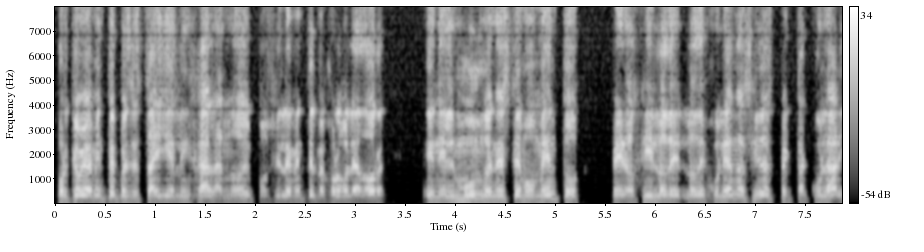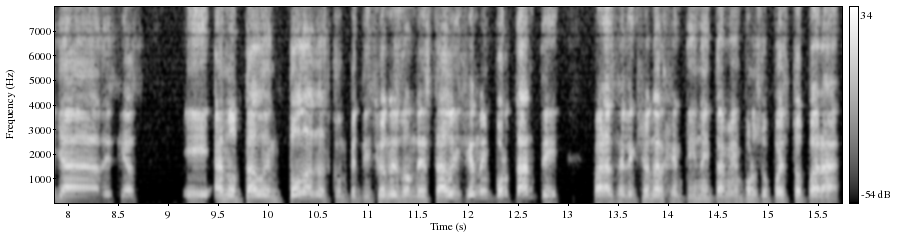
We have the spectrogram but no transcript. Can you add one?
porque obviamente pues está ahí Erling Haaland, ¿no? posiblemente el mejor goleador en el mundo en este momento. Pero sí, lo de, lo de Julián ha sido espectacular, ya decías, eh, ha notado en todas las competiciones donde ha estado y siendo importante para selección argentina y también, por supuesto, para,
